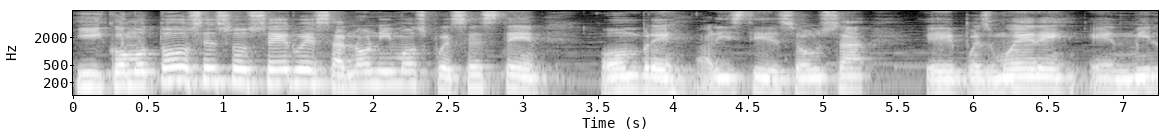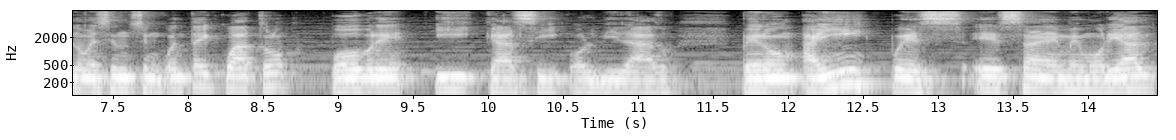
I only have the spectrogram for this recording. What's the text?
Y como todos esos héroes anónimos, pues este hombre, Aristides Sousa, eh, pues muere en 1954 pobre y casi olvidado. Pero ahí, pues, ese memorial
